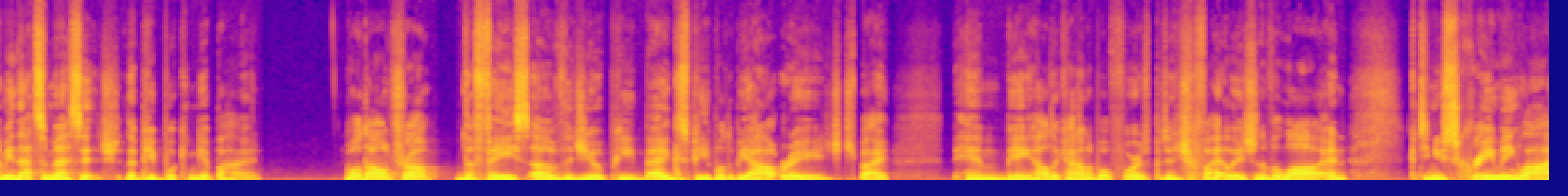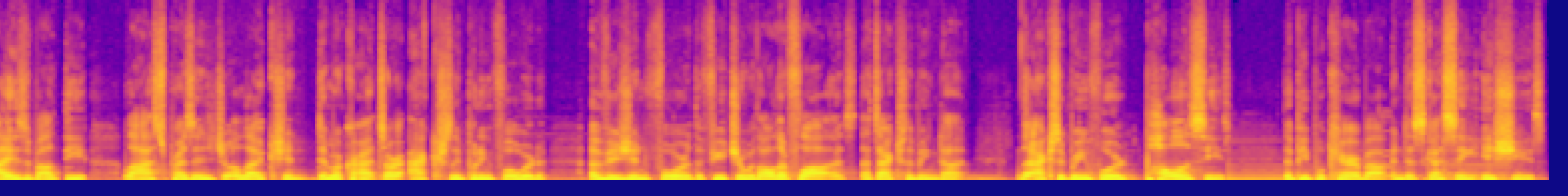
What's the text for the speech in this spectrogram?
I mean, that's a message that people can get behind. While Donald Trump, the face of the GOP, begs people to be outraged by him being held accountable for his potential violation of the law and continue screaming lies about the last presidential election, Democrats are actually putting forward a vision for the future with all their flaws. That's actually being done. They're actually bringing forward policies that people care about and discussing issues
